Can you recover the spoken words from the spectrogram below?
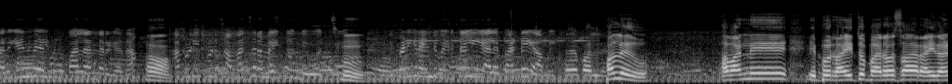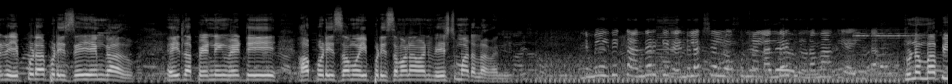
పదిహేను వేల రూపాయలు అన్నారు కదా. ఆ. అప్పుడు ఇప్పుడు సంవత్సరం అవుతుంది వచ్చి. ఉమ్. ఇప్పటికి రెండు విడతలు ఇవ్వాలి పడ్డాయా మీకు? పర్లేదు. అవన్నీ ఇప్పుడు రైతు భరోసా రైతు అంటే ఎప్పుడప్పుడు ఇస్తే ఏం కాదు. ఇట్లా పెండింగ్ పెట్టి అప్పుడు ఇస్తాము ఇప్పుడు ఇస్తామని అవన్నీ వేస్ట్ మాటలు అవన్నీ. మీ దిక్కు అందరికి రెండు లక్షల లోపు ఉన్న వాళ్ళందరికీ రుణమాఫీ అయిందా? రుణమాఫీ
